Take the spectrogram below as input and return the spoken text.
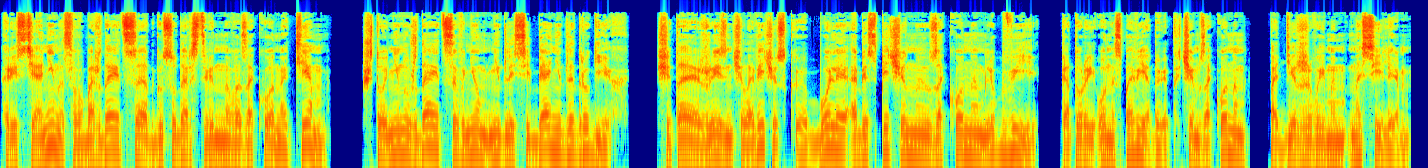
Христианин освобождается от государственного закона тем, что не нуждается в нем ни для себя, ни для других, считая жизнь человеческую более обеспеченную законом любви, который он исповедует, чем законом, поддерживаемым насилием.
